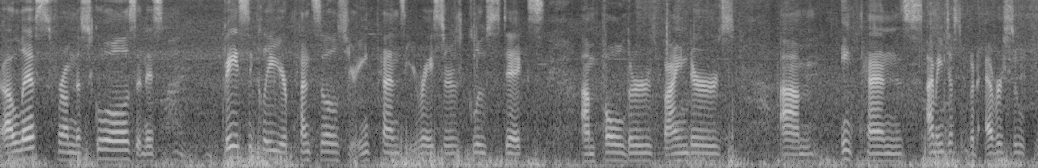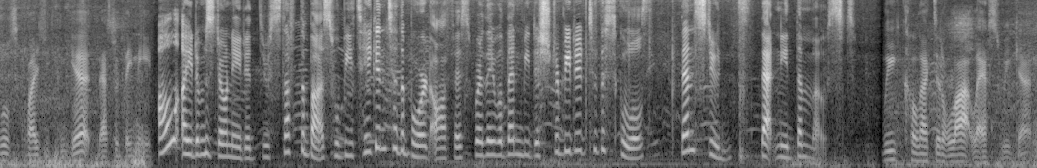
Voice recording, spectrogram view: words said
a list from the schools, and it's basically your pencils, your ink pens, erasers, glue sticks, um, folders, binders, um, ink pens. I mean, just whatever school supplies you can get, that's what they need. All items donated through Stuff the Bus will be taken to the board office where they will then be distributed to the schools, then students that need them most. We collected a lot last weekend.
